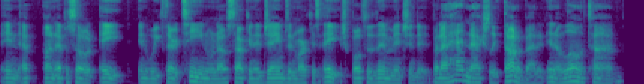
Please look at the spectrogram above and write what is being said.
in on episode 8 in week 13 when i was talking to james and marcus h both of them mentioned it but i hadn't actually thought about it in a long time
